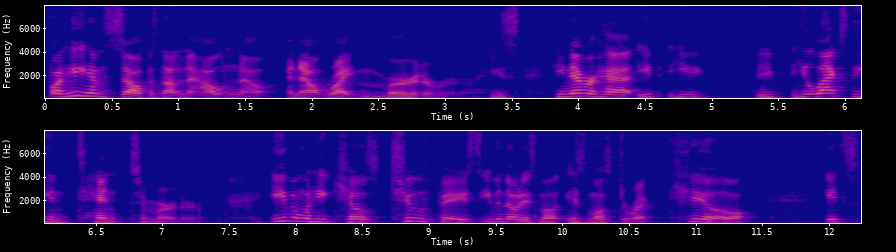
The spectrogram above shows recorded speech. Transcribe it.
But he himself is not an out and out an outright murderer. He's he never had he he he, he lacks the intent to murder. Even when he kills Two Face, even though it is mo- his most direct kill, it's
